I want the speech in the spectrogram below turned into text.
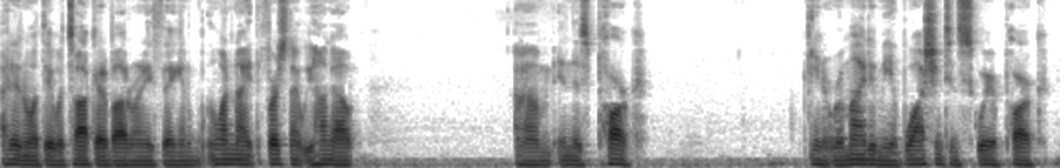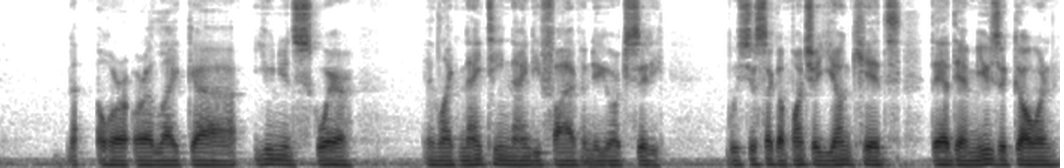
I didn't know what they were talking about or anything. And one night, the first night we hung out um, in this park, and it reminded me of Washington Square Park or, or like uh, Union Square in like 1995 in New York City. It was just like a bunch of young kids. They had their music going.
